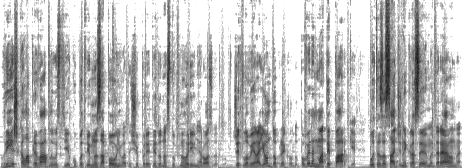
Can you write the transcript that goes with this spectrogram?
В грі є шкала привабливості, яку потрібно заповнювати, щоб перейти до наступного рівня розвитку. Житловий район, до прикладу, повинен мати парки, бути засаджений красивими деревами,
